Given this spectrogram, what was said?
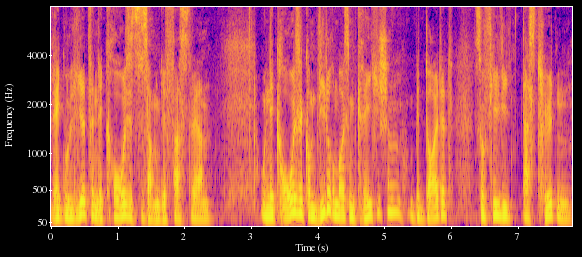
regulierte Nekrose zusammengefasst werden. Und Nekrose kommt wiederum aus dem Griechischen und bedeutet so viel wie das Töten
